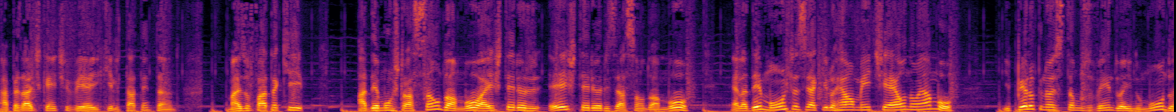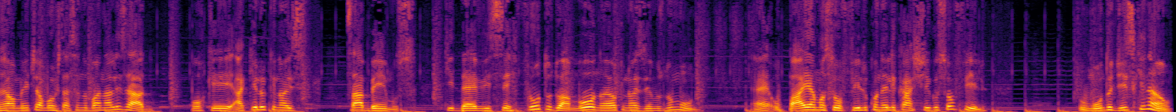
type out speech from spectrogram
apesar de que a gente vê aí que ele está tentando. Mas o fato é que a demonstração do amor, a exterior, exteriorização do amor, ela demonstra se aquilo realmente é ou não é amor. E pelo que nós estamos vendo aí no mundo, realmente o amor está sendo banalizado. Porque aquilo que nós sabemos que deve ser fruto do amor não é o que nós vemos no mundo. É, o pai ama seu filho quando ele castiga o seu filho. O mundo diz que não.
